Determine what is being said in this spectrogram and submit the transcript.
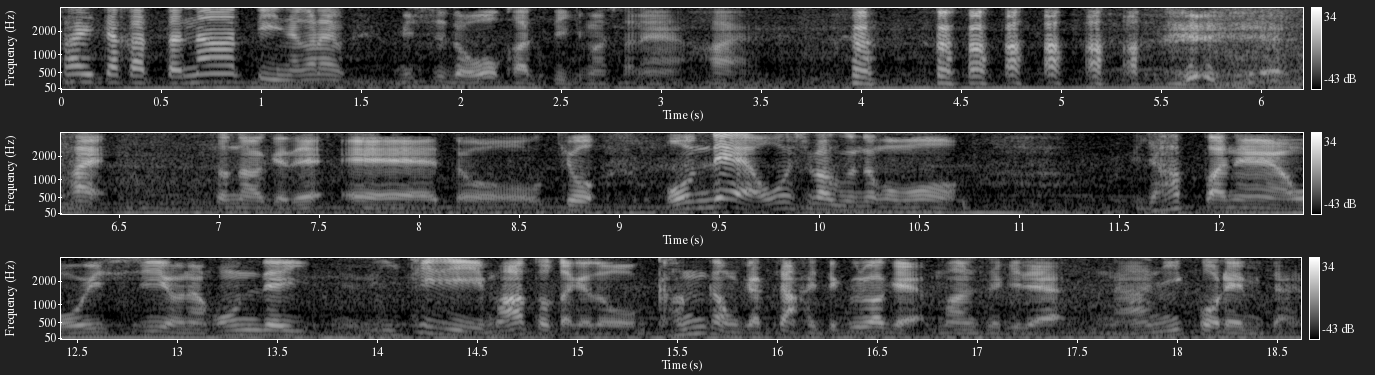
買いたかったなって言いながらミスドを買っていきましたね。はい。はい。そんなわけでえー、っと今日ほんで大島君とこもやっぱね美味しいよね。ほんで一時回っとったけどガンガンお客さん入ってくるわけ。満席で。何これみたいな。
